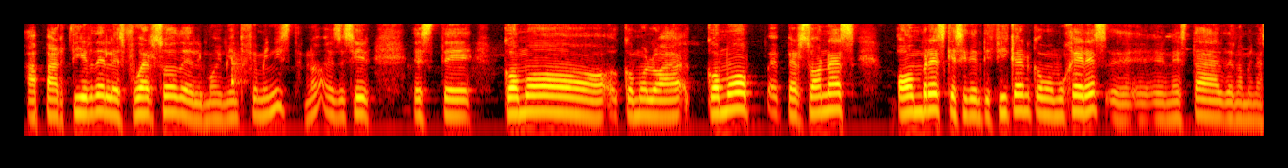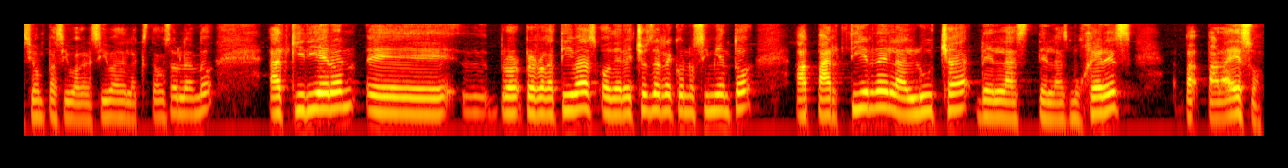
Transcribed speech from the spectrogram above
a partir del esfuerzo del movimiento feminista, ¿no? Es decir, este, cómo, cómo, lo, cómo eh, personas, hombres que se identifican como mujeres, eh, en esta denominación pasivo-agresiva de la que estamos hablando, adquirieron eh, prerrogativas o derechos de reconocimiento a partir de la lucha de las, de las mujeres para eso,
